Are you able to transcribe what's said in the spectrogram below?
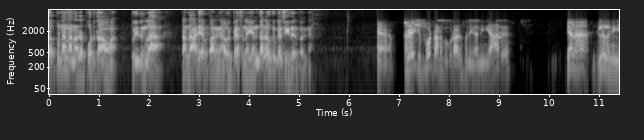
தப்புன்னா நான் அதை போட்டு தான் ஆவேன். புரியுதுங்களா? அந்த ஆடியோவை பாருங்க. அவர் பேசணும் எந்த அளவுக்கு பேசிக்கிறாரு பாருங்க. ஜேக்கு போட்டோ அனுப்ப கூடாதுன்னு சொன்னீங்க நீங்க யாரு? ஏண்ணா இல்ல இல்ல நீங்க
